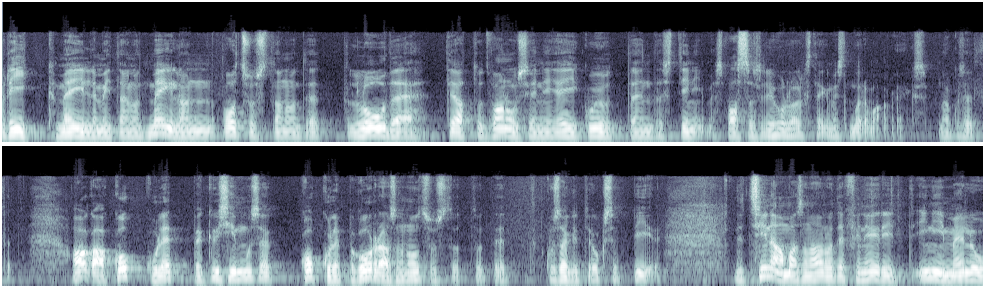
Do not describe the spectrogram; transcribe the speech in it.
riik meil ja mitte ainult meil on otsustanud, et loode teatud vanuseni ei kujuta endast inimest, vastasel juhul oleks tegemist mõrvaga, eks, nagu sa ütled. aga kokkuleppe küsimuse, kokkuleppe korras on otsustatud, et kusagilt jookseb piir. et sina, ma saan aru, defineerid inimelu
